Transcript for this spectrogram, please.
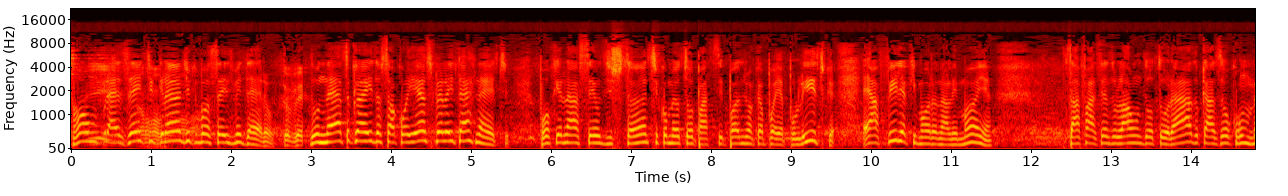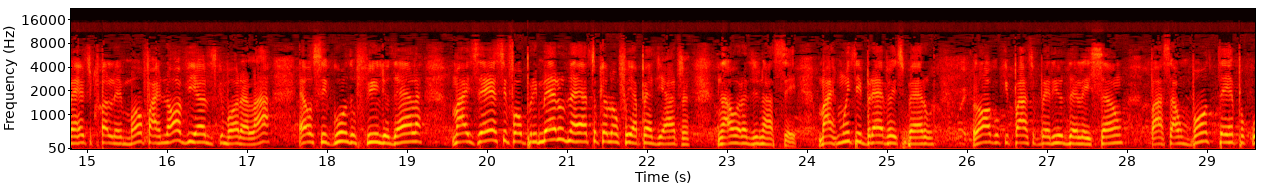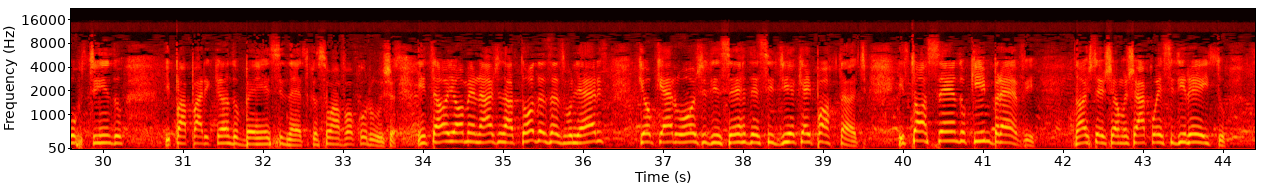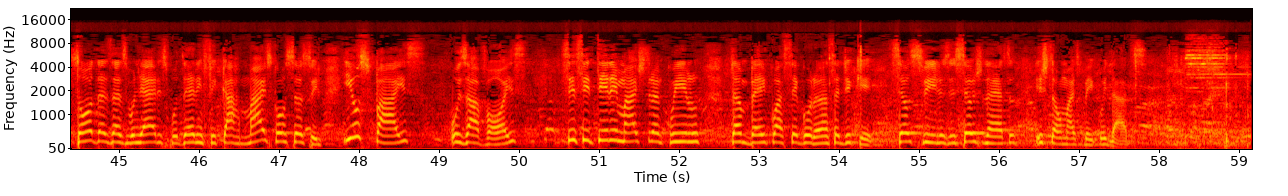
foi um presente grande que vocês me deram. Do neto que eu ainda só conheço pela internet. Porque nasceu distante, como eu estou participando de uma campanha política, é a filha que mora na Alemanha está fazendo lá um doutorado, casou com um médico alemão, faz nove anos que mora lá, é o segundo filho dela, mas esse foi o primeiro neto que eu não fui a pediatra na hora de nascer. Mas muito em breve eu espero, logo que passe o período da eleição, passar um bom tempo curtindo e paparicando bem esse neto, que eu sou uma avó coruja. Então, em homenagem a todas as mulheres, que eu quero hoje dizer desse dia que é importante. E torcendo que em breve nós estejamos já com esse direito, todas as mulheres poderem ficar mais com seus filhos. E os pais, os avós, se sentirem mais tranquilos também com a segurança de que seus filhos e seus netos estão mais bem cuidados.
